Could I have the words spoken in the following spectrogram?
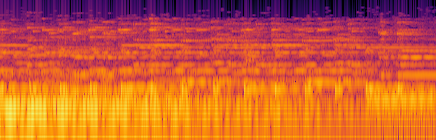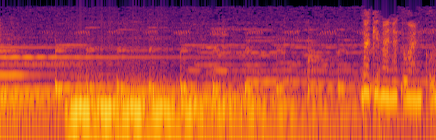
Bagaimana tuanku?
